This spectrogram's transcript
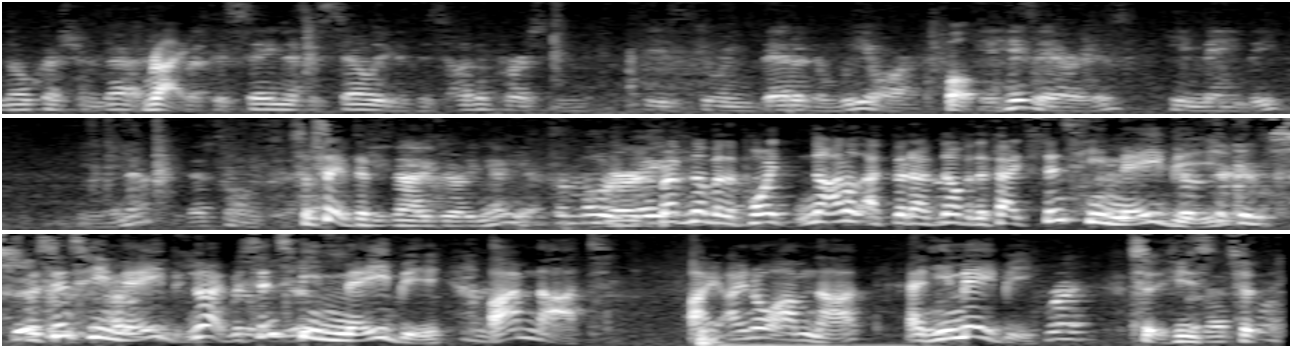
No question about it. Right. But to say necessarily that this other person is doing better than we are Well- in his areas, he may be. He may not. That's all So I'm saying the- he's not exerting any effort. But no, but the point, no, I don't, but I, no, but the fact, since he may be, but since he may be, no, but since he may be, I'm not. I, I know I'm not, and he may be. Right. So he's so,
